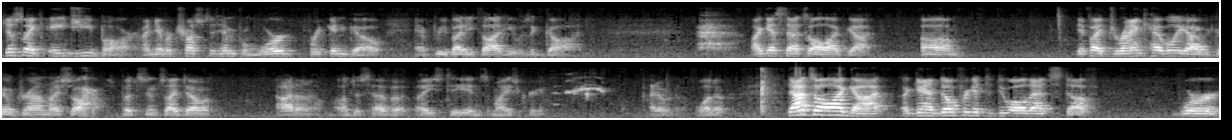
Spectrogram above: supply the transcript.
Just like A.G. Barr, I never trusted him from word freaking go. Everybody thought he was a god. I guess that's all I've got. Um, if I drank heavily, I would go drown my sorrows. But since I don't, I don't know. I'll just have a iced tea and some ice cream. I don't know. Whatever. That's all I got. Again, don't forget to do all that stuff. We're,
